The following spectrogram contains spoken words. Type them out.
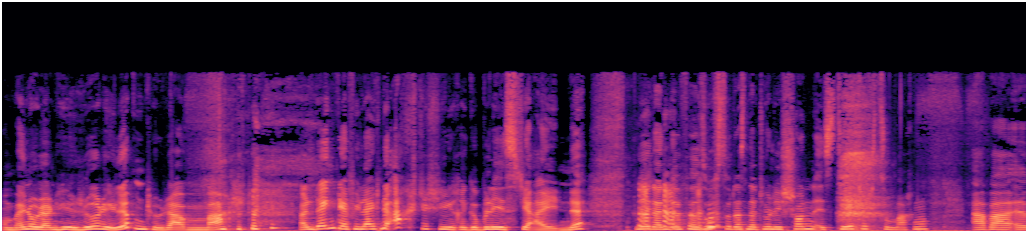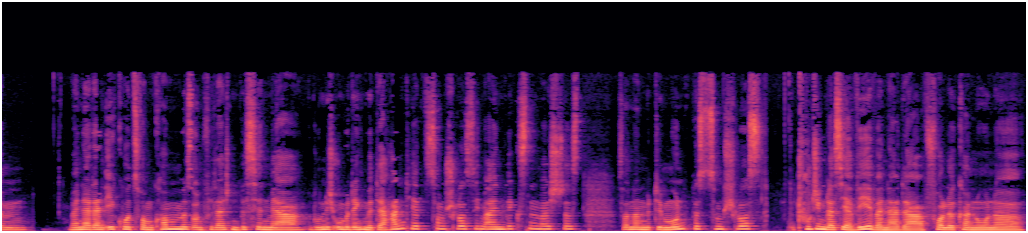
Und wenn du dann hier so die Lippen zusammen machst, dann denkt er vielleicht eine 80-Jährige bläst dir ein, ne? Nee, dann äh, versuchst du das natürlich schon ästhetisch zu machen, aber ähm, wenn er dann eh kurz vorm Kommen ist und vielleicht ein bisschen mehr, du nicht unbedingt mit der Hand jetzt zum Schluss ihm einen wichsen möchtest, sondern mit dem Mund bis zum Schluss, tut ihm das ja weh, wenn er da volle Kanone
